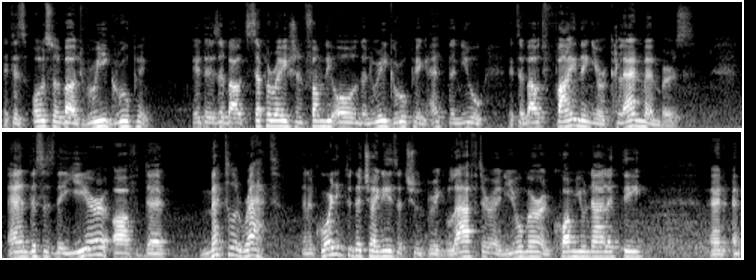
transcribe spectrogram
It is also about regrouping. It is about separation from the old and regrouping at the new. It's about finding your clan members. And this is the year of the metal rat. And according to the Chinese, it should bring laughter and humor and communality and a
